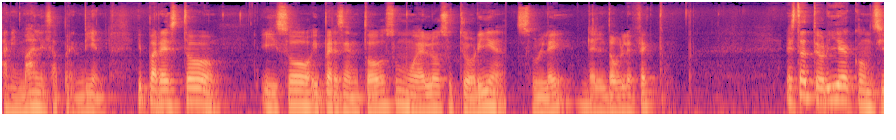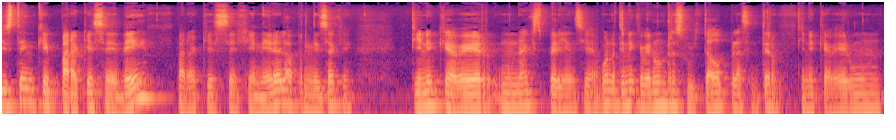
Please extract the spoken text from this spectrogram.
animales aprendían. Y para esto hizo y presentó su modelo, su teoría, su ley del doble efecto. Esta teoría consiste en que para que se dé, para que se genere el aprendizaje, tiene que haber una experiencia, bueno, tiene que haber un resultado placentero, tiene que haber un,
